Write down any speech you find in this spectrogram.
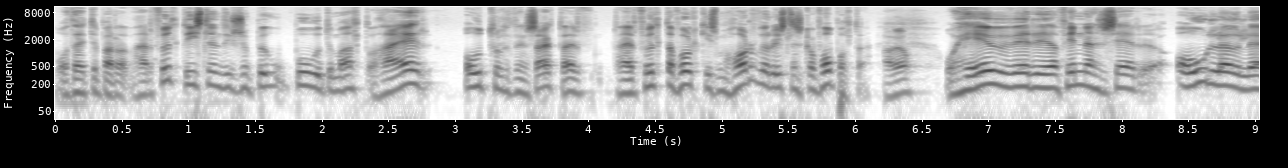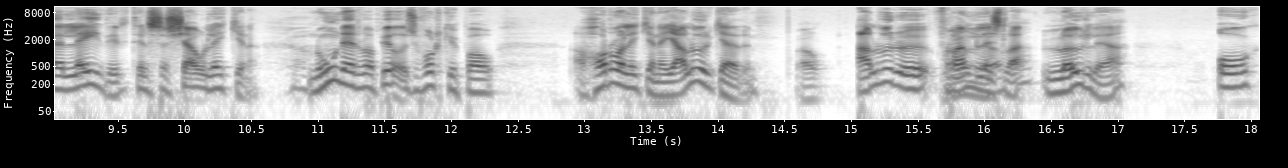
og þetta er bara, það er fullt íslending sem bú, búið um allt og það er ótrúlega þegar sagt, það er, það er fullt af fólki sem horfir á íslenska já. og hefur verið að finna sér ólöglega leiðir til þess að sjá leikina. Núna erum við að bjóða þessu fólki upp á að horfa leikina í alvöru gæðum Já, alvöru framleysla, löglega. og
